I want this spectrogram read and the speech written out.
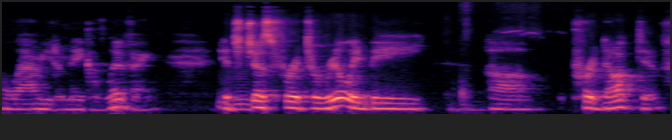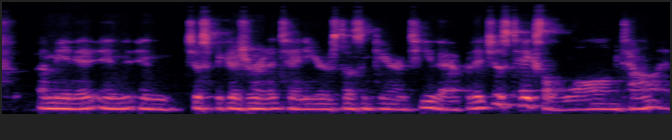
allow you to make a living. It's mm-hmm. just for it to really be uh, productive. I mean, in in just because you're in it ten years doesn't guarantee that, but it just takes a long time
